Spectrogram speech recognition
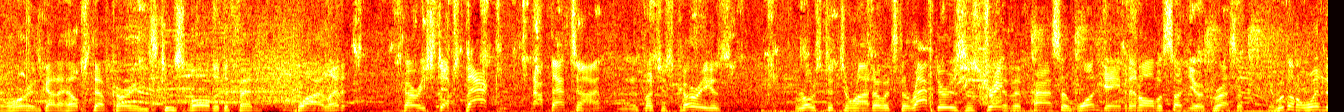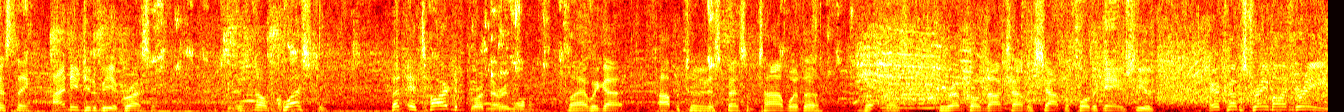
The Warriors got to help Steph Curry. He's too small to defend Kawhi Leonard. Curry steps back. Not that time. And as much as Curry has roasted Toronto, it's the Raptors' is straight. Been passive one game, and then all of a sudden you're aggressive. If we're going to win this thing, I need you to be aggressive. There's no question. But it's hard to. ordinary woman. Glad we got opportunity to spend some time with her. As Jerebko knocks down the shot before the game. She is. Here comes Draymond Green.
